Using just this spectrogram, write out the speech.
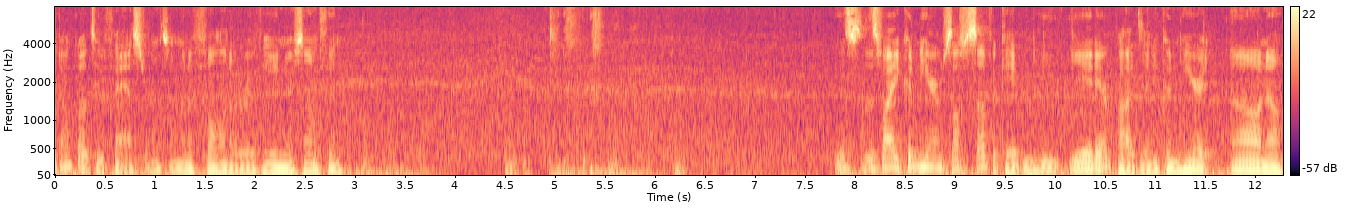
don't go too fast, or else I'm gonna fall in a ravine or something. this, is why he couldn't hear himself suffocating. He, he had AirPods and he couldn't hear it. Oh no.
